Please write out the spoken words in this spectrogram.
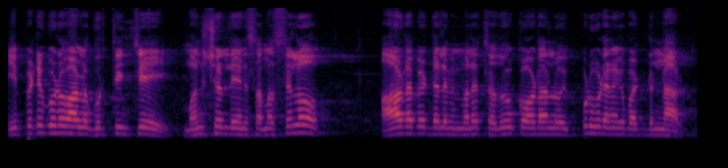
ఇప్పటికి కూడా వాళ్ళు గుర్తించి మనుషులు లేని సమస్యలో ఆడబిడ్డలు మిమ్మల్ని చదువుకోవడంలో ఇప్పుడు కూడా వెనకబడ్డున్నారు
